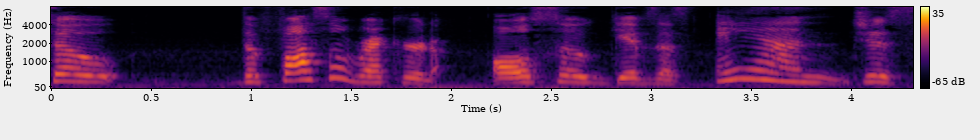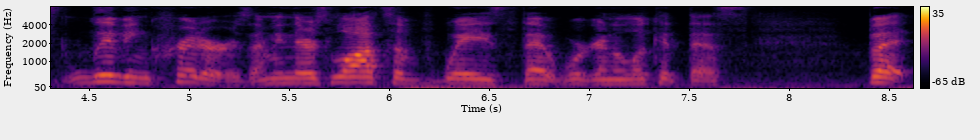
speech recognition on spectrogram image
So the fossil record also gives us, and just living critters. I mean, there's lots of ways that we're going to look at this. But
